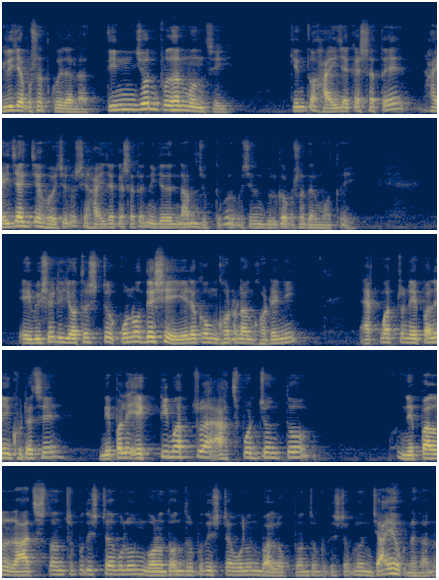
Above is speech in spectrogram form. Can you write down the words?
গিরিজাপ্রসাদ কৈরালা তিনজন প্রধানমন্ত্রী কিন্তু হাইজ্যাকের সাথে, হাইজ্যাক যে হয়েছিল সেই হাইজ্যাকের সাথে নিজেদের নাম যুক্ত করে বসেছিলেন দুর্গাপ্রসাদের মতোই। এই বিষয়টি যথেষ্ট কোনো দেশে এরকম ঘটনা ঘটেনি। একমাত্র নেপালেই ঘটেছে। নেপালে একটি মাত্র আজ পর্যন্ত নেপাল রাজতন্ত্র প্রতিষ্ঠা বলুন, গণতন্ত্র প্রতিষ্ঠা বলুন বা লোকতন্ত্র প্রতিষ্ঠা বলুন, যাই হোক না কেন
